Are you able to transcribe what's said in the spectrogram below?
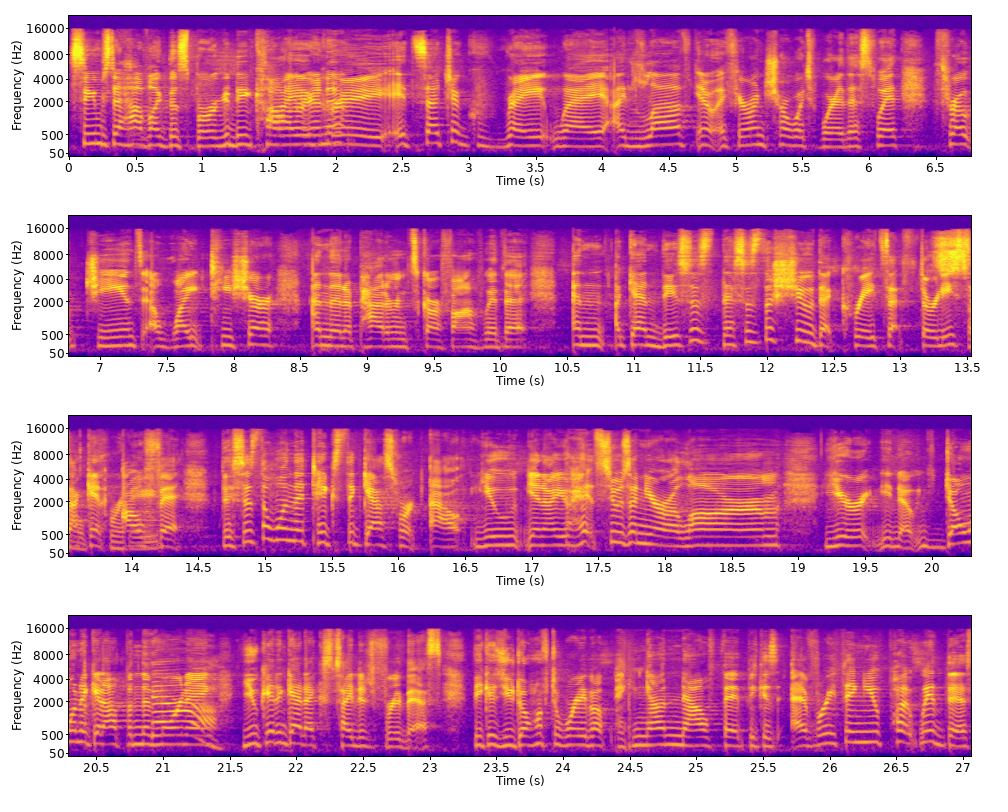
seems to have like this burgundy color in it. I agree. It's such a great way. I love, you know, if you're unsure what to wear this with, throw jeans, a white t-shirt, and then a patterned scarf on with it. And again, this is this is the shoe that creates that 30 So second pretty. outfit. This is the one that takes the guesswork out. You, you know, you hit Susan your alarm. You're, you know, you don't want to get up in the morning. You get to get excited for this because you don't have to worry about picking out an outfit because everything you put with this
